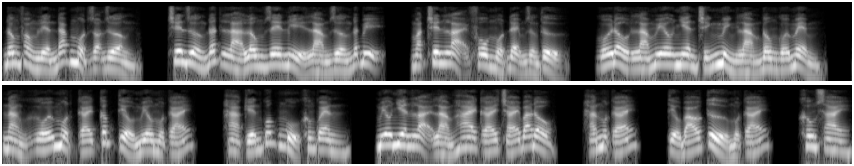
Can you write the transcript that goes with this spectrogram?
Đông phòng liền đắp một dọn giường, trên giường đất là lông dê nỉ làm giường đất bị, mặt trên lại phô một đệm giường tử, gối đầu là miêu nhiên chính mình làm đông gối mềm, nàng gối một cái cấp tiểu miêu một cái, Hà Kiến Quốc ngủ không quen, miêu nhiên lại làm hai cái trái bã đầu, hắn một cái, tiểu báo tử một cái, không sai,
